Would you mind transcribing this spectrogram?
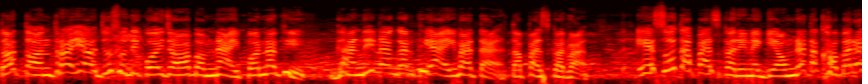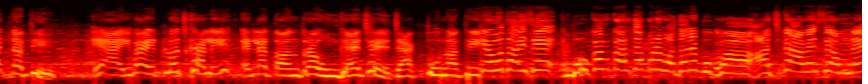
તો તંત્રએ હજુ સુધી કોઈ જવાબ અમને આપ્યો નથી. ગાંધીનગરથી આવ્યા હતા, તપાસ કરવા. એ શું તપાસ કરીને ગયા? અમને તો ખબર જ નથી. એ આવ્યા એટલું જ ખાલી, એટલે તંત્ર ઊંઘે છે, જાગતું નથી. કેવું થાય છે? ભૂકંપ કરતા પણ વધારે આંચકા આવે છે અમને.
